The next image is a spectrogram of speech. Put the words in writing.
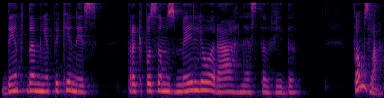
dentro da minha pequenez para que possamos melhorar nesta vida. Vamos lá.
